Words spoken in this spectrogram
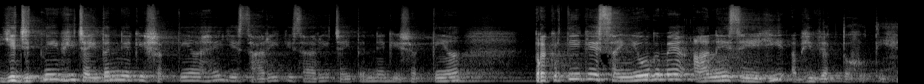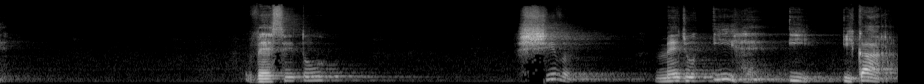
ये जितनी भी चैतन्य की शक्तियाँ हैं, ये सारी की सारी चैतन्य की शक्तियाँ प्रकृति के संयोग में आने से ही अभिव्यक्त होती हैं। वैसे तो शिव में जो ई है, ई इकार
